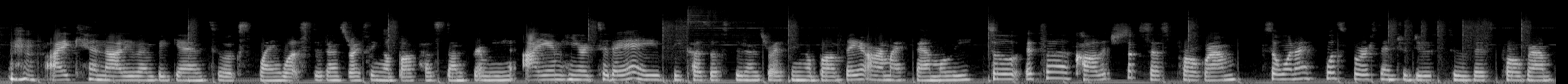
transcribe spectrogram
I cannot even begin to explain what Students Rising Above has done for me. I am here today because of Students Rising Above. They are my family. So it's a college success program so when I was first introduced to this program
